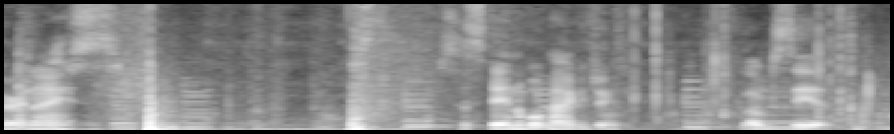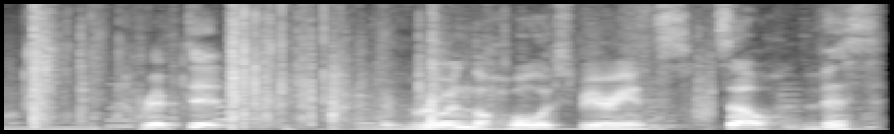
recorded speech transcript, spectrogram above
Very nice. Sustainable packaging. Love to see it. Ripped it. I've ruined the whole experience. So, this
